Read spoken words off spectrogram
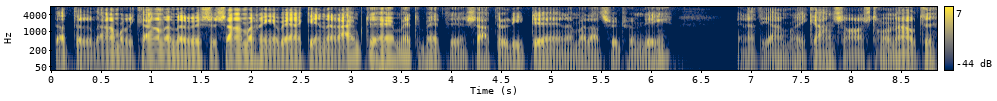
Dat er de Amerikanen en de Russen samen gingen werken in de ruimte, hè, met, met satellieten en allemaal dat soort van dingen. En dat die Amerikaanse astronauten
